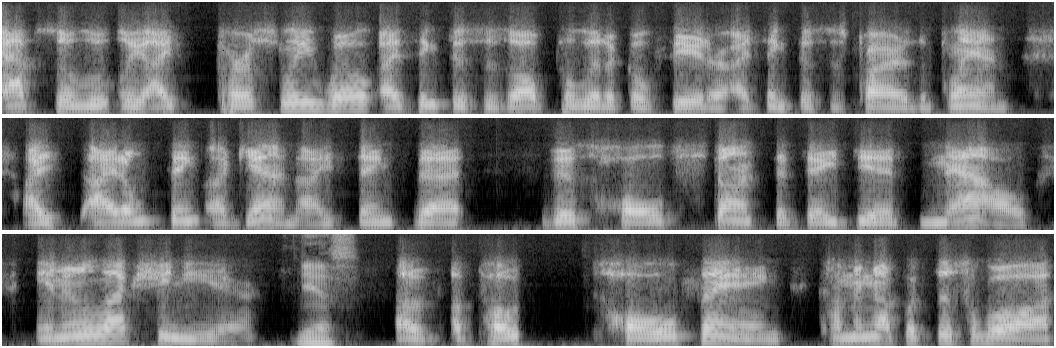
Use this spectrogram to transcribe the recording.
Absolutely. I personally will. I think this is all political theater. I think this is part of the plan. I, I don't think, again, I think that this whole stunt that they did now in an election year Yes. of opposing this whole thing, coming up with this law,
